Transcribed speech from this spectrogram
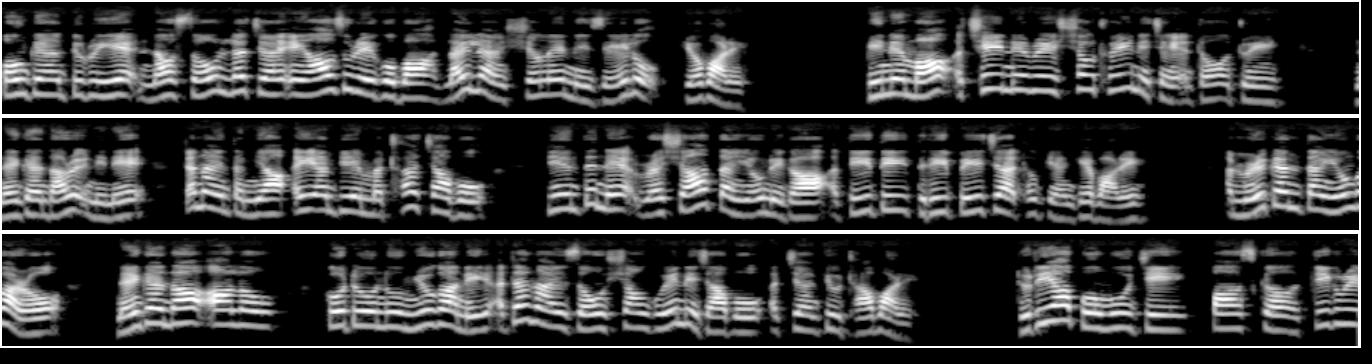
ပုံကန်သူတွေရဲ့နောက်ဆုံးလက်ကျန်အင်အားစုတွေကိုပါလိုက်လံရှင်းလင်းနေစေလို့ပြောပါတယ်။ဘီနယ်မှာအခြေအနေတွေရှုပ်ထွေးနေချိန်အတော်အတွင်းနိုင်ငံသားတွေအနေနဲ့တနိုင်သမျှ AMP မထွက်ကြဖို့ပြင်သစ်နဲ့ရုရှားတန်ယုံတွေကအသီးသီးသတိပေးချက်ထုတ်ပြန်ခဲ့ပါတယ်။ American တန်ယုံကတော့နိုင်ငံသားအလုံးကိုတိုနူမြို့ကနေအတက်နိုင်ဆုံးရှောင်ကွင်းနေကြဖို့အကြံပြုထားပါတယ်။ဒုတိယပုံမှုကြီးပါစကယ်တီဂရီ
